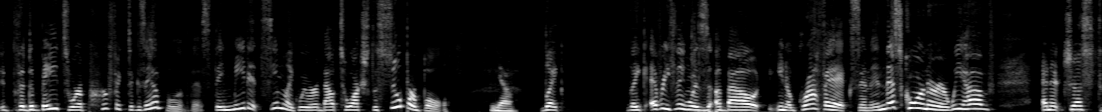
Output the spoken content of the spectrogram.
the debates were a perfect example of this. They made it seem like we were about to watch the super bowl. Yeah. Like like everything was about you know graphics and in this corner we have and it just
